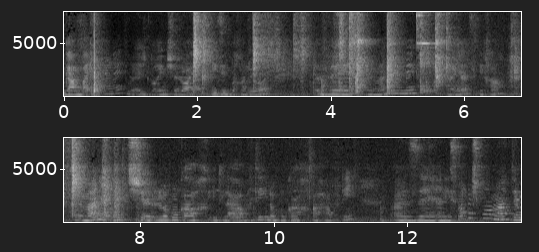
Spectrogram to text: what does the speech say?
גם באינטרנט, אולי יש דברים שלא היה פיזית בחנויות. ולמען האמת, רגע, סליחה, למען האמת שלא כל כך התלהבתי, לא כל כך אהבתי, אז uh, אני אשמח לשמוע מה אתם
